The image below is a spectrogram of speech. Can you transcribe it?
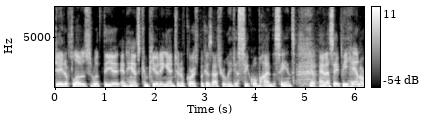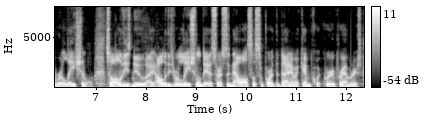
data flows with the uh, enhanced computing engine, of course, because that's really just SQL behind the scenes. Yep. And SAP HANA Relational. So all of these new, uh, all of these relational data sources now also support the dynamic M query parameters,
